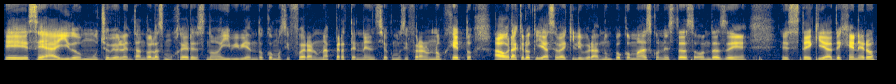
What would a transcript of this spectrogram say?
eh, se ha ido mucho violentando a las mujeres, ¿no? Y viviendo como si fueran una pertenencia, como si fueran un objeto. Ahora creo que ya se va equilibrando un poco más con estas ondas de este, equidad de género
